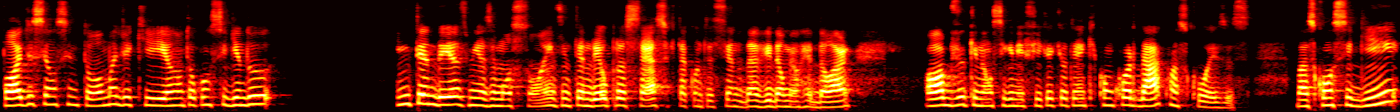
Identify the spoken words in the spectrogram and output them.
Pode ser um sintoma de que eu não estou conseguindo entender as minhas emoções, entender o processo que está acontecendo da vida ao meu redor. Óbvio que não significa que eu tenha que concordar com as coisas, mas conseguir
